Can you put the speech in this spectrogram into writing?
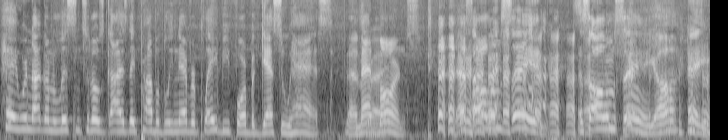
"Hey, we're not going to listen to those guys. They probably never played before." But guess who has? That's Matt right. Barnes. That's all I'm saying. That's all I'm saying, y'all. Hey,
